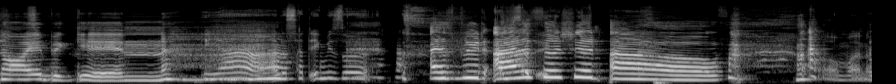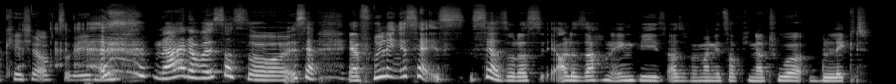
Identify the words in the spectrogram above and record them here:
Neubeginn. Ja, alles hat irgendwie so, Es blüht alles so schön auf. Oh Mann, okay, ich höre auf zu reden. Nein, aber ist das so? Ist ja, ja, Frühling ist ja, ist, ist ja so, dass alle Sachen irgendwie, also wenn man jetzt auf die Natur blickt,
